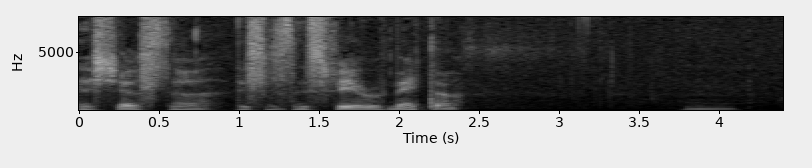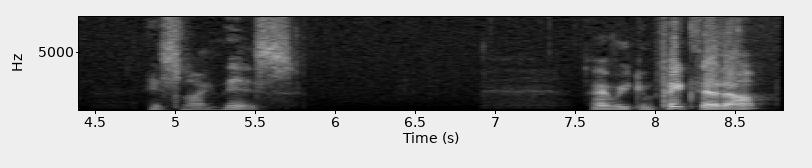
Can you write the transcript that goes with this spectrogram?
it's just uh, this is the sphere of metta. Mm. It's like this. And we can pick that up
